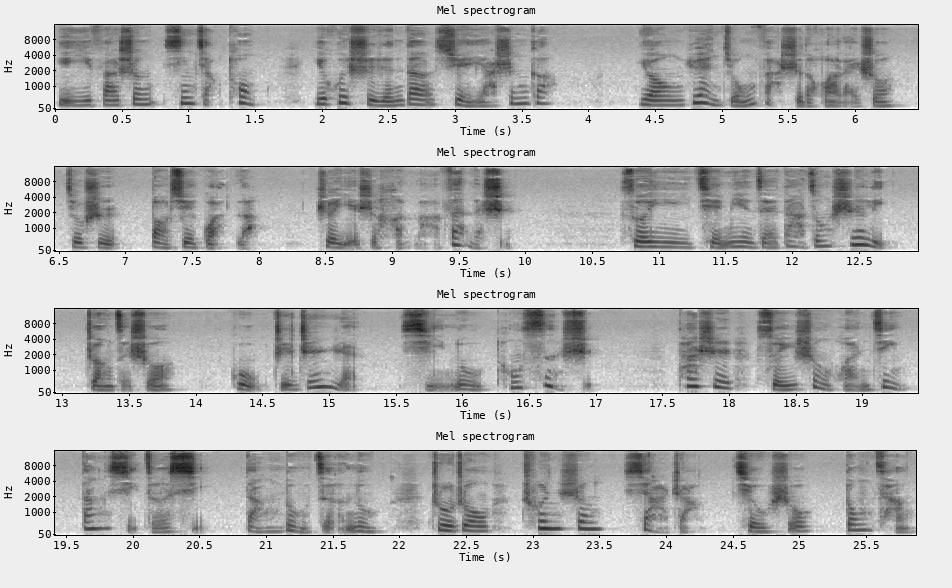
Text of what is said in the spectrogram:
也易发生心绞痛，也会使人的血压升高。用愿炯法师的话来说，就是爆血管了，这也是很麻烦的事。所以前面在大宗师里，庄子说：“古之真人，喜怒通四时，他是随顺环境，当喜则喜，当怒则怒，注重春生、夏长、秋收、冬藏，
